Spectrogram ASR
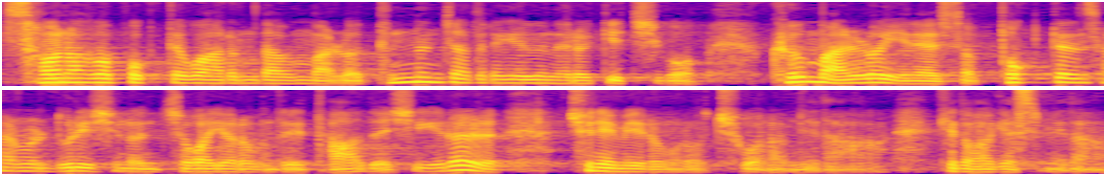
선하고 복되고 아름다운 말로 듣는 자들에게 은혜를 끼치고 그 말로 인해서 복된 삶을 누리시는 저와 여러분들이 다 되시기를 주님의 이름으로 축원합니다. 기도하겠습니다.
